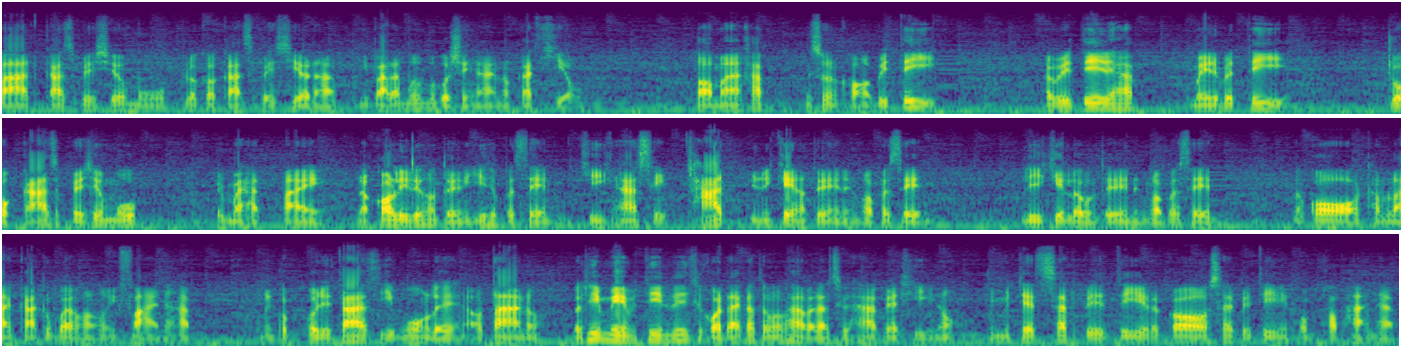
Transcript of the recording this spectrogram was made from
บาร์การ์ดสเปเชียลมูฟ แล้วก็การ์ดสเปเชียลนะครับ มีบาร์ละเมื่อมื่กดใช้งานน้องการ์ดเขียว ต่อมาครับ ในส่วนของ ability ability นะครับ main ability จวกการ์ดสเปเชียลมูฟ เป็นใบถัดไป แล้วก็รีเลือกของตัวเอง20%คีก50ชาร์จยูนิเกตของตัวเอง100%รีเกตโลของตัวเอง100%แล้วก็ทำลายการ์ดทุกใบของอีกฝ่ายนะครับ เหมือนกับโกจิต้าสีม่วงเลยเอาตาเนาะแล้วที่เมนที่นี่จะกดได้ก็ต่อเมื่อผ่านไปแล้ว15วินาทีเนาะ Limited Set Ability แล้วก็ Set Ability นี่ผมขอผ่านนะครับ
